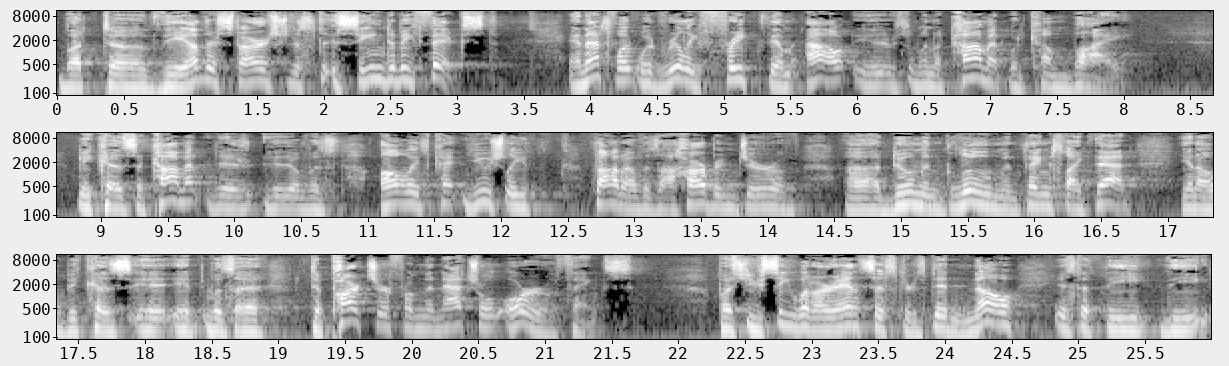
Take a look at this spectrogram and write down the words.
But uh, the other stars just seem to be fixed. And that's what would really freak them out is when a comet would come by. Because a comet was always usually thought of as a harbinger of uh, doom and gloom and things like that, you know, because it, it was a departure from the natural order of things. But you see, what our ancestors didn't know is that the, the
